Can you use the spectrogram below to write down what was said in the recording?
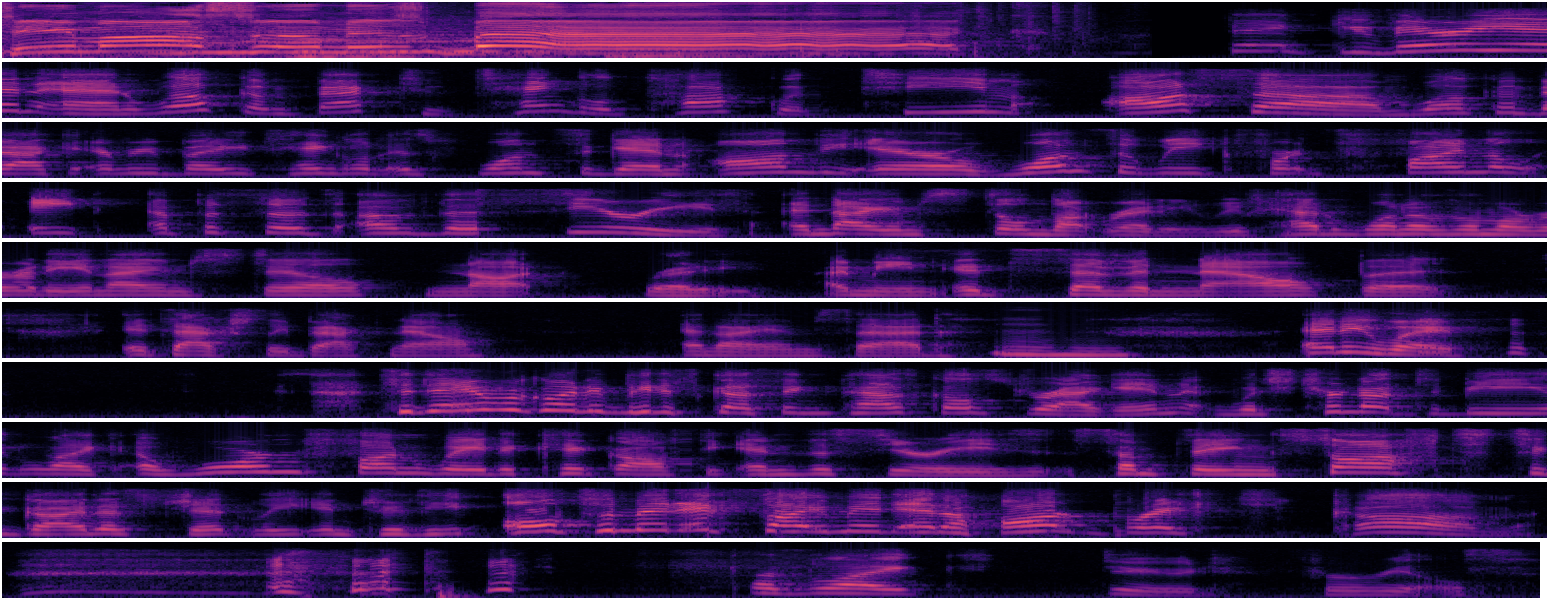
Team Awesome is back! Thank you, Varian, and welcome back to Tangled Talk with Team Awesome. Welcome back, everybody. Tangled is once again on the air once a week for its final eight episodes of the series, and I am still not ready. We've had one of them already, and I am still not ready. I mean, it's seven now, but it's actually back now, and I am sad. Mm-hmm. Anyway, today we're going to be discussing Pascal's Dragon, which turned out to be like a warm, fun way to kick off the end of the series. Something soft to guide us gently into the ultimate excitement and heartbreak to come. Because, like, dude, for reals.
